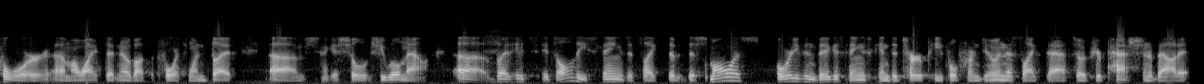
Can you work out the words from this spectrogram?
four. Uh, my wife doesn't know about the fourth one, but um, I guess she'll she will now. Uh, but it's it's all these things. It's like the the smallest or even biggest things can deter people from doing this like that. So if you're passionate about it,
